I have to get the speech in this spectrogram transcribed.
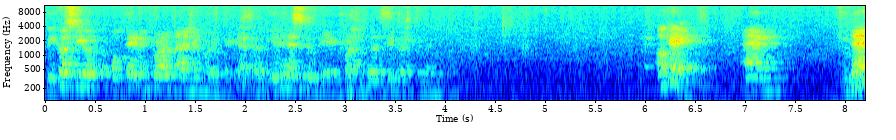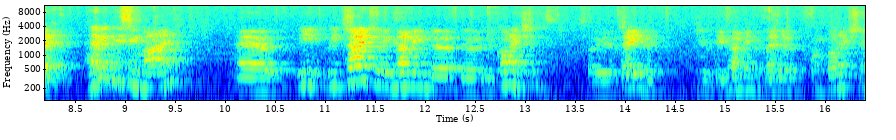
Because you obtain a Courant algebroid, so it has to be a current manifold. Okay. And then, having this in mind, uh, we, we try to examine the, the, the connections. So you take the, you examine the whether some connection,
